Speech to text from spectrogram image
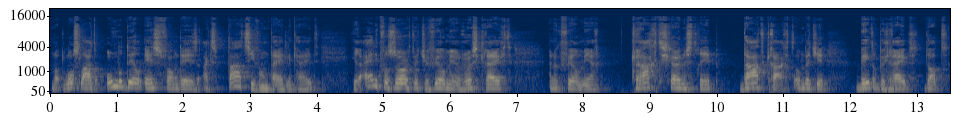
Omdat loslaten onderdeel is van deze acceptatie van tijdelijkheid, die er eigenlijk voor zorgt dat je veel meer rust krijgt en ook veel meer kracht, schuine streep, daadkracht, omdat je beter begrijpt dat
